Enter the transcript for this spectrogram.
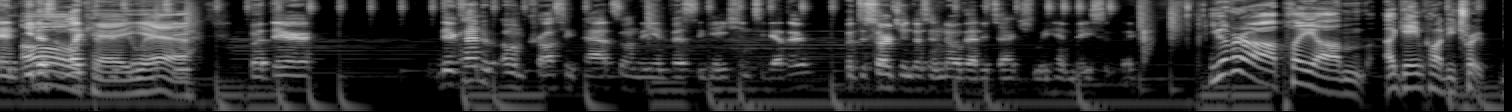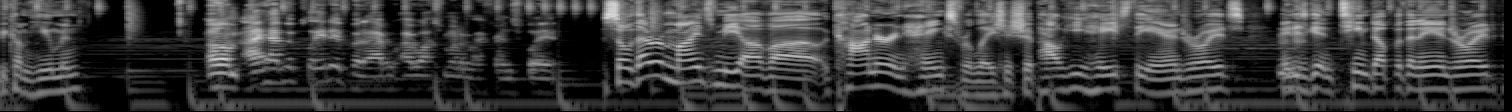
and he doesn't oh, like okay, the vigilante. Yeah. But they're they're kind of um crossing paths on the investigation together, but the sergeant doesn't know that it's actually him, basically. You ever uh, play um a game called Detroit Become Human? Um, I haven't played it, but I, I watched one of my friends play it. So that reminds me of uh, Connor and Hank's relationship, how he hates the androids and mm-hmm. he's getting teamed up with an android.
